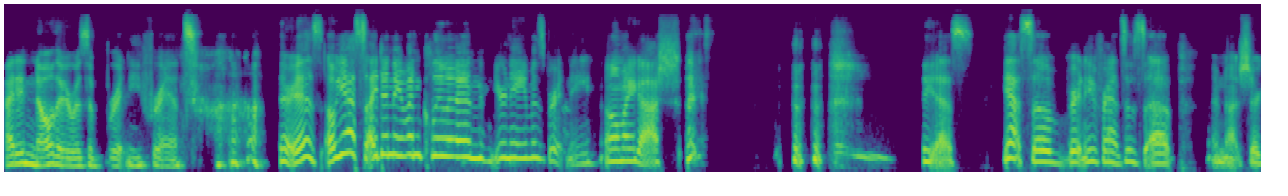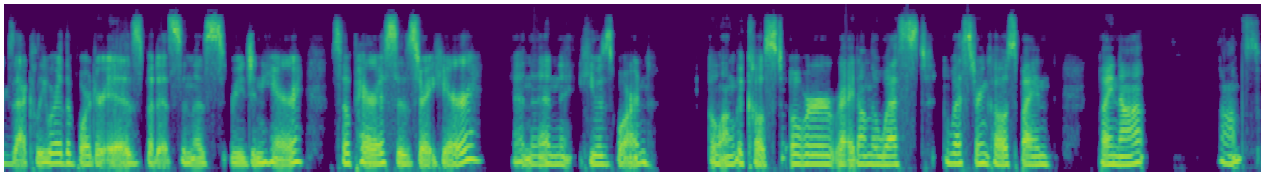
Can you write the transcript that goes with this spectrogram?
I didn't know there was a Brittany, France. there is. Oh yes, I didn't even clue in. Your name is Brittany. Oh my gosh. yes. Yeah, so Brittany France is up. I'm not sure exactly where the border is, but it's in this region here. So Paris is right here. And then he was born along the coast over right on the west western coast by by Nantes. Nantes.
